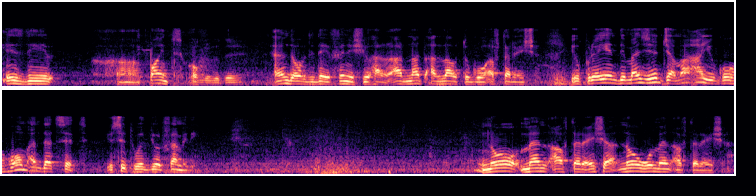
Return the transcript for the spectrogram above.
is the uh, point of of the day. End of the day finish you are, not allowed to go after Isha you pray in the masjid jama'ah you go home and that's it. You sit with your family. No men after Isha no women after Isha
